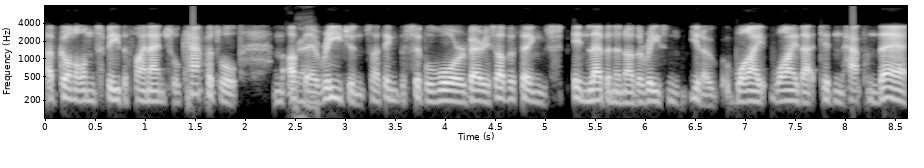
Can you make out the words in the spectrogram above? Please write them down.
have gone on to be the financial capital um, of right. their regions. I think the civil war and various other things in Lebanon are the reason, you know, why why that didn't happen there.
